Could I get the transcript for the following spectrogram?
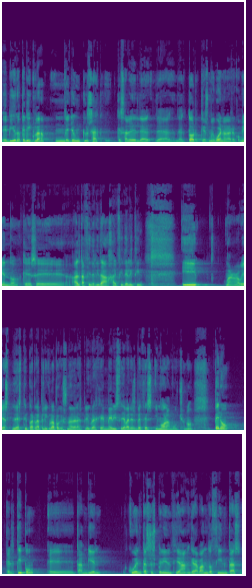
eh, vi una película de John Cusack, que sale de, actor, que es muy buena, la recomiendo, que es eh, Alta Fidelidad, High Fidelity. Y bueno, no voy a destripar la película porque es una de las películas que me he visto ya varias veces y mola mucho, ¿no? Pero el tipo eh, también cuenta su experiencia grabando cintas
